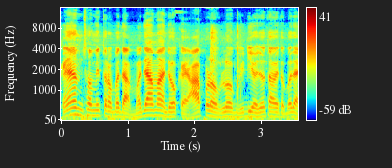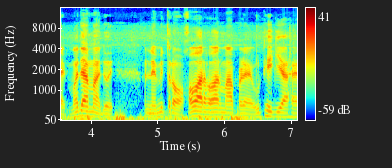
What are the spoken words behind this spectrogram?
કેમ છો મિત્રો બધા? મજામાં જો? કે આપણો વ્લોગ વીડિયો જોતા હોય તો બધા મજામાં જ હોય. અને મિત્રો સવાર સવારમાં આપણે ઉઠી ગયા છે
